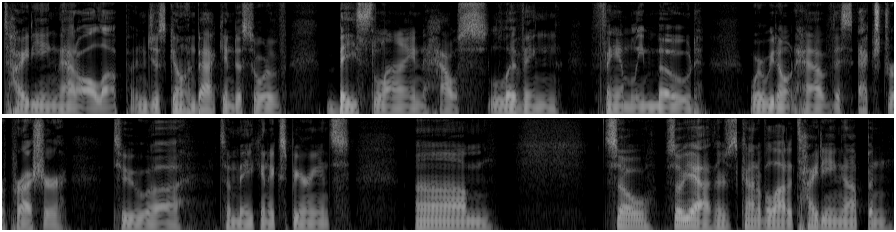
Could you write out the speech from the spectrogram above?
tidying that all up and just going back into sort of baseline house living family mode where we don't have this extra pressure to uh, to make an experience. Um, so so yeah, there's kind of a lot of tidying up, and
